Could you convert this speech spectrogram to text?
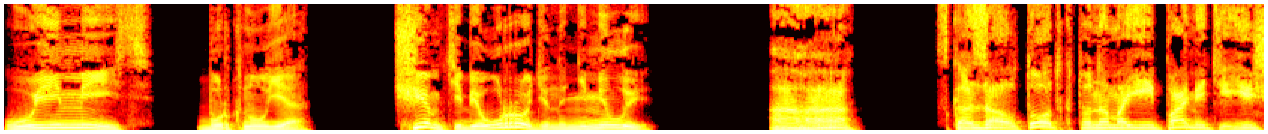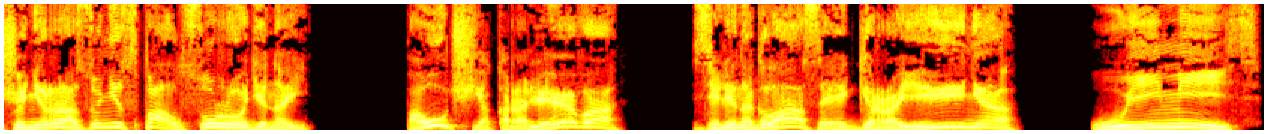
Уймись, буркнул я. Чем тебе уродины не милы? Ага, сказал тот, кто на моей памяти еще ни разу не спал с уродиной паучья королева, зеленоглазая героиня!» «Уймись!»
